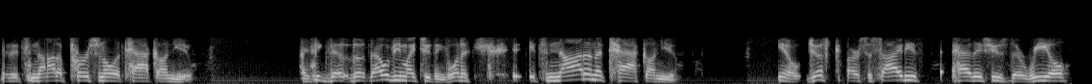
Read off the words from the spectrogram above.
that it's not a personal attack on you. I think that that would be my two things. One, it's not an attack on you. You know, just our society has issues; they're real.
